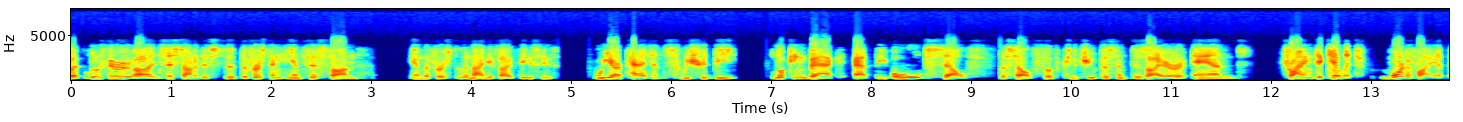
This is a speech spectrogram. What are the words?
But Luther uh, insists on it. It's the first thing he insists on in the first of the 95 Theses. We are penitents. We should be looking back at the old self, the self of concupiscent desire, and trying to kill it, mortify it.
